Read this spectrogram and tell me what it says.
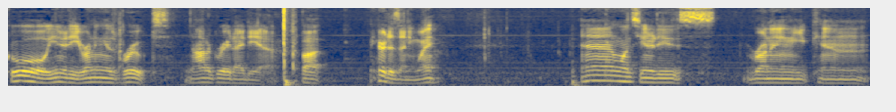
Cool, Unity running as root. Not a great idea, but here it is anyway. And once Unity's running, you can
